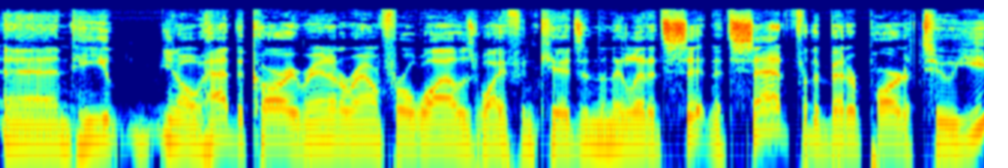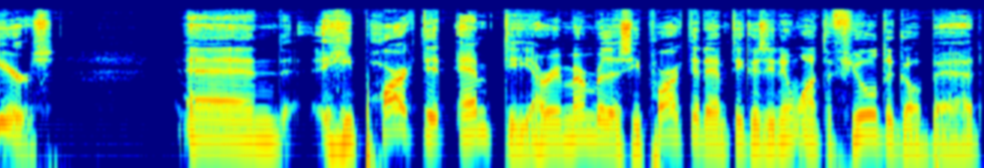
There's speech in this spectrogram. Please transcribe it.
and he you know had the car. He ran it around for a while, his wife and kids, and then they let it sit, and it sat for the better part of two years. And he parked it empty. I remember this. He parked it empty because he didn't want the fuel to go bad.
